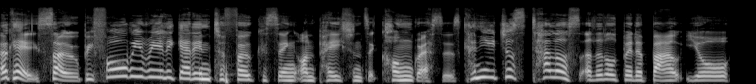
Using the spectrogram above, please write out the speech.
Okay, so before we really get into focusing on patients at congresses, can you just tell us a little bit about your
